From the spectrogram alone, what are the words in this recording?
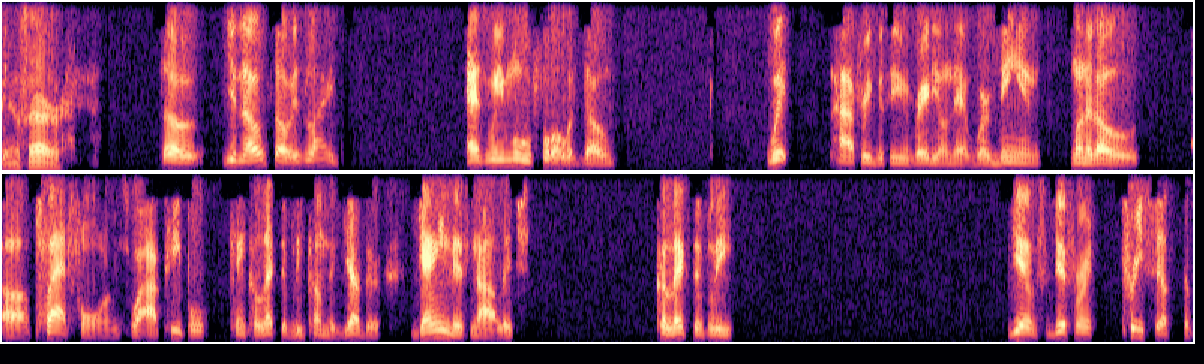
Yes, sir. so you know, so it's like as we move forward, though, with High Frequency Radio Network being one of those uh, platforms where our people can collectively come together, gain this knowledge, collectively give different precepts of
